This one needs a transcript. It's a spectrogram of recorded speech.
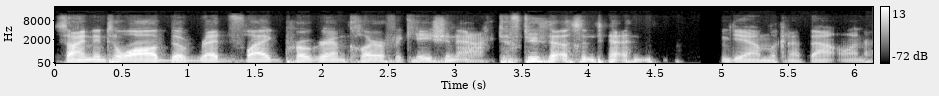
signed into law the Red Flag Program Clarification Act of 2010. Yeah, I'm looking at that one.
